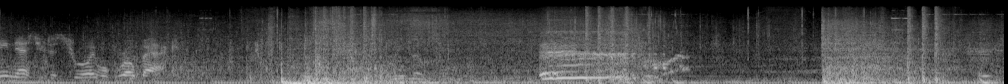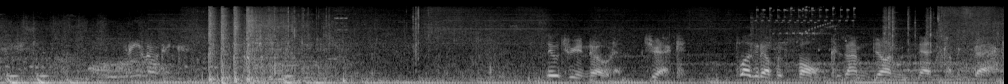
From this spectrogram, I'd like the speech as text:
any nest you destroy will grow back. Reloading. Nutrient node, check. Plug it up with foam, cause I'm done with nests coming back.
